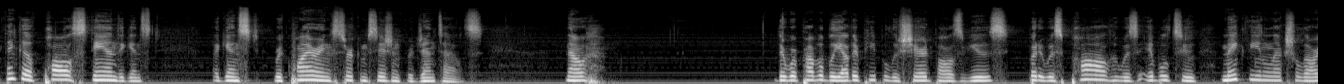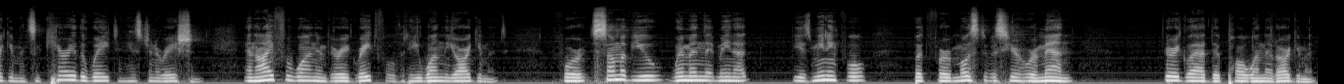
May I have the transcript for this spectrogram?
Think of Paul's stand against against requiring circumcision for Gentiles. Now, there were probably other people who shared Paul's views, but it was Paul who was able to make the intellectual arguments and carry the weight in his generation. And I, for one, am very grateful that he won the argument. For some of you women, that may not be as meaningful, but for most of us here who are men, very glad that Paul won that argument.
